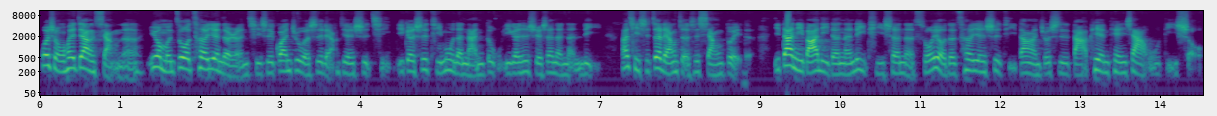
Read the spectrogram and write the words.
为什么会这样想呢？因为我们做测验的人其实关注的是两件事情，一个是题目的难度，一个是学生的能力。那其实这两者是相对的。一旦你把你的能力提升了，所有的测验试题当然就是打遍天下无敌手。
